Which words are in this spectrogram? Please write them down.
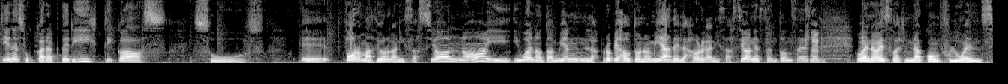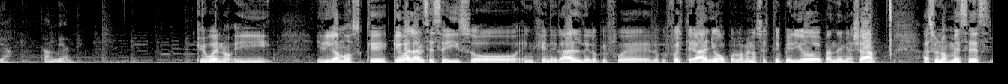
tiene sus características, sus eh, formas de organización, ¿no? Y, y, bueno, también las propias autonomías de las organizaciones. Entonces, claro. bueno, eso es una confluencia también. Qué bueno, y y digamos qué, qué balance se hizo en general de lo que fue lo que fue este año o por lo menos este periodo de pandemia ya hace unos meses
